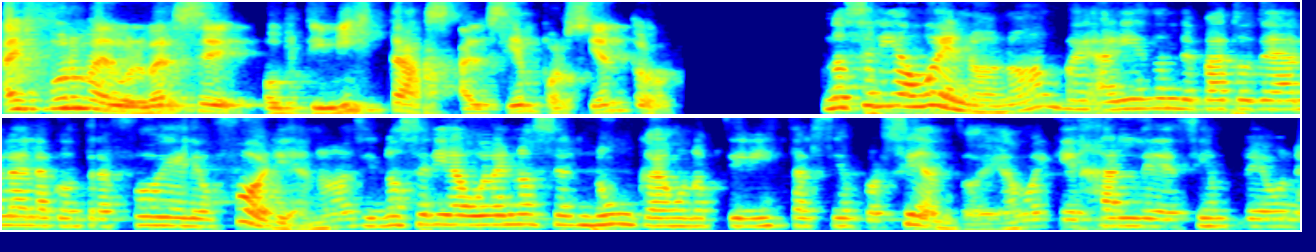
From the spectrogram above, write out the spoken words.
¿hay forma de volverse optimistas al 100%? No sería bueno, ¿no? Ahí es donde Pato te habla de la contrafobia y la euforia, ¿no? Así, no sería bueno ser nunca un optimista al 100%, digamos, hay que dejarle siempre un...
